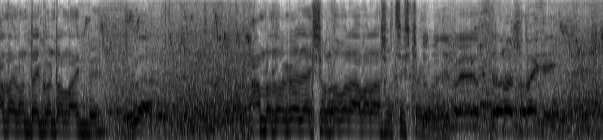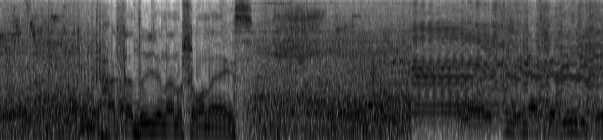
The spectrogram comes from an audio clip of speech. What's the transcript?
আধা ঘণ্টা এক ঘণ্টা লাগবে। আমরা দরকার এক সপ্তাহ পরে আবার আসার চেষ্টা করব। সবাই যাই। হাটটা দুইজন আনো সমান হয়ে গেছে। আজকে দিন দিছে।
